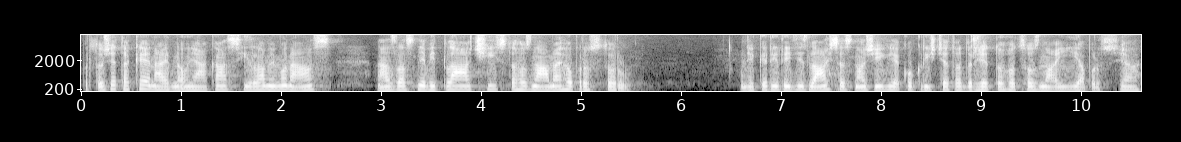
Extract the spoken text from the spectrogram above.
protože také najednou nějaká síla mimo nás nás vlastně vytláčí z toho známého prostoru. Někdy lidi zvlášť se snaží jako klíšťata držet toho, co znají a prostě a,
